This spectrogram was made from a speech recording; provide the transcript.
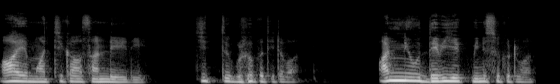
ආය මච්චිකා සණ්ඩේදී චිත්ත ගෘහපතිටවත්. අන්‍ය වූ දෙවියෙක් මිනිසකටුවත්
